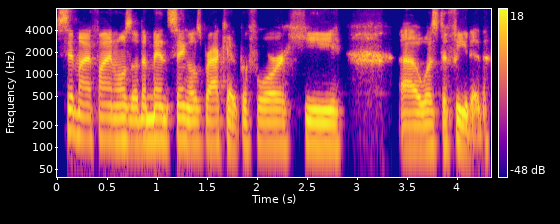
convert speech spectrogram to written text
semifinals of the men's singles bracket before he uh, was defeated.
